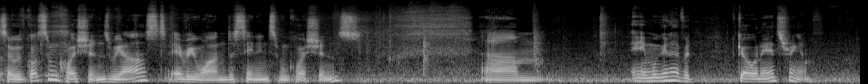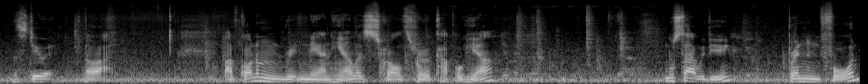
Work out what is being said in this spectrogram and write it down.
so we've got some questions. We asked everyone to send in some questions, um, and we're gonna have a go at answering them. Let's do it. All right. I've got them written down here. Let's scroll through a couple here. We'll start with you, Brendan Ford.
